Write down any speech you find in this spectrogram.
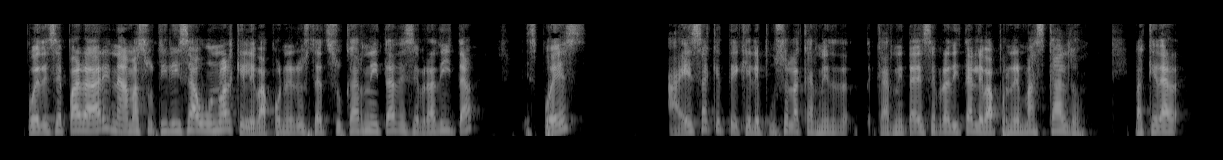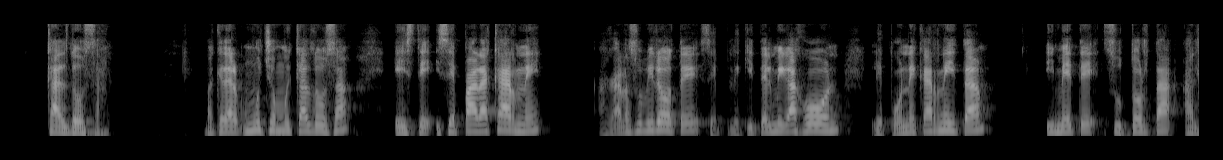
puede separar y nada más utiliza uno al que le va a poner usted su carnita cebradita. Después, a esa que, te, que le puso la carnita, carnita cebradita le va a poner más caldo. Va a quedar caldosa. Va a quedar mucho, muy caldosa. Este, y separa carne, agarra su virote, se, le quita el migajón, le pone carnita y mete su torta al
